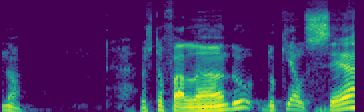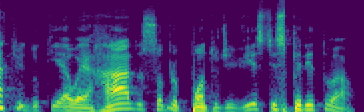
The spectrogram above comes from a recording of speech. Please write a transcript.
Não. Eu estou falando do que é o certo e do que é o errado sobre o ponto de vista espiritual.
